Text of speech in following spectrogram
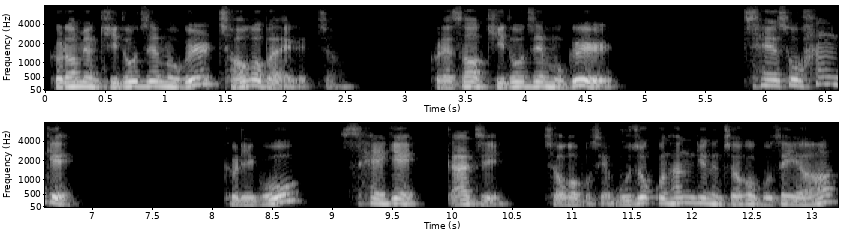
그러면 기도 제목을 적어 봐야겠죠. 그래서 기도 제목을 최소 한 개, 그리고 세 개까지 적어 보세요. 무조건 한 개는 적어 보세요.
